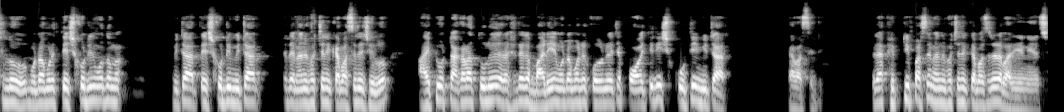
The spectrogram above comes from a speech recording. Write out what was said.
ছিল, মোটামুটি তেইশ কোটির মতো মিটার, তেইশ কোটি মিটার এটা ম্যানুফ্যাকচারিং ক্যাপাসিটি ছিল। আইপিওর টাকাটা তুলে সেটাকে বাড়িয়ে মোটামুটি করে নিয়েছে পঁয়ত্রিশ কোটি মিটার ক্যাপাসিটি এটা ফিফটি পার্সেন্ট ম্যানুফ্যাকচারিং ক্যাপাসিটিটা বাড়িয়ে নিয়েছে।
